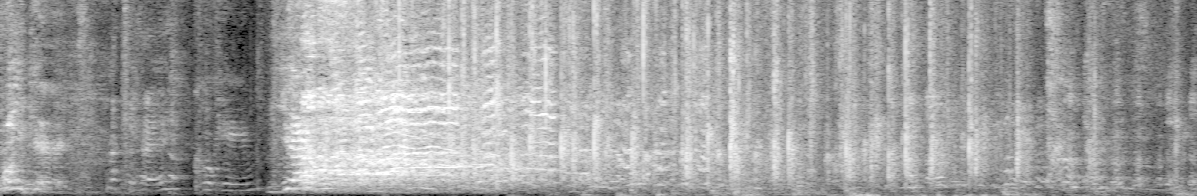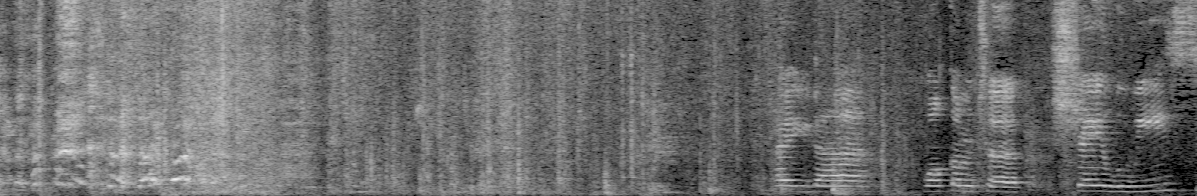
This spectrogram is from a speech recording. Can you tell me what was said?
funky. okay. Cocaine. Yes! Hey, uh, welcome to Chez Louise.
